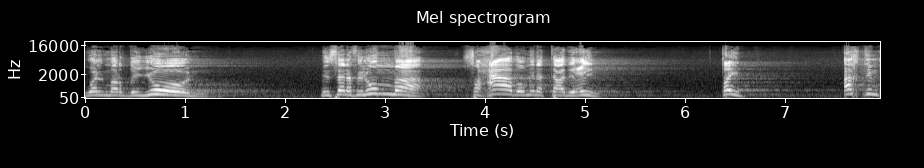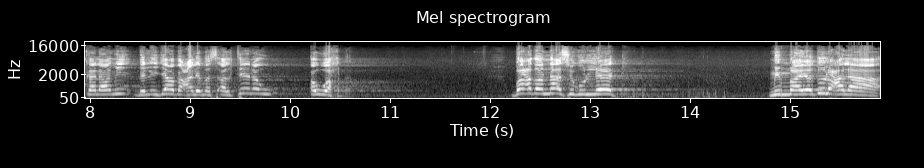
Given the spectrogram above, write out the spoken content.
والمرضيون من سلف الأمة صحابة ومن التابعين. طيب أختم كلامي بالإجابة على مسألتين أو أو واحدة. بعض الناس يقول لك مما يدل على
